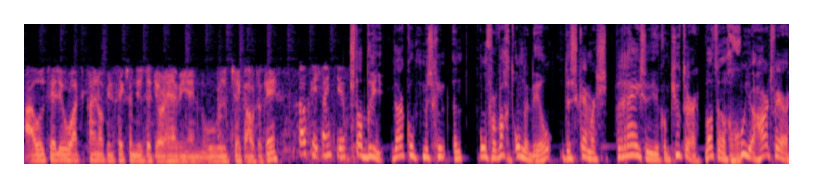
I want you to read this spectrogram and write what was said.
I will tell you what kind of infection is that you're having and we will check out, okay? Oké, okay, thank you. Stap 3. Daar komt misschien een onverwacht onderdeel. De scammers prijzen je computer. Wat een goede hardware.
